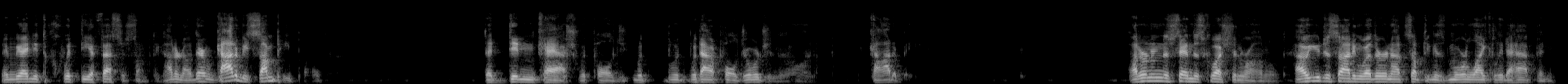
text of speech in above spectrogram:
maybe I need to quit DFS or something. I don't know. There got to be some people that didn't cash with Paul with, with without Paul George in the lineup. Got to be. I don't understand this question, Ronald. How are you deciding whether or not something is more likely to happen?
